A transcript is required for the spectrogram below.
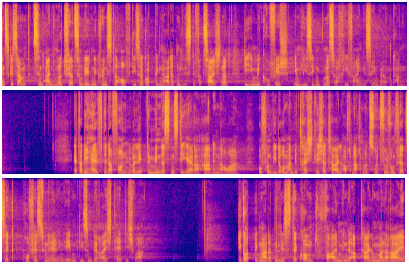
Insgesamt sind 114 bildende Künstler auf dieser gottbegnadeten Liste verzeichnet, die im Mikrofisch im hiesigen Bundesarchiv eingesehen werden kann. Etwa die Hälfte davon überlebte mindestens die Ära Adenauer, wovon wiederum ein beträchtlicher Teil auch nach 1945 professionell in eben diesem Bereich tätig war. Die Gottbegnadetenliste kommt, vor allem in der Abteilung Malerei,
